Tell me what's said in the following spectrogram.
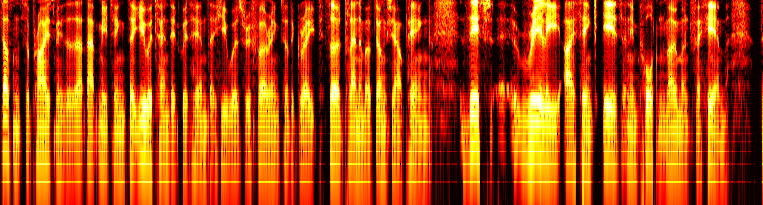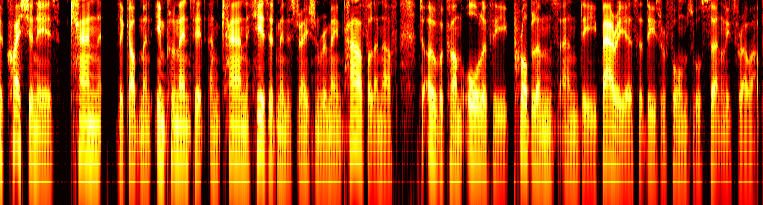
doesn't surprise me that at that meeting that you attended with him, that he was referring to the great third plenum of Deng Xiaoping. This uh, really, I think, is an important moment for him. The question is, can the government implement it and can his administration remain powerful enough to overcome all of the problems and the barriers that these reforms will certainly throw up.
